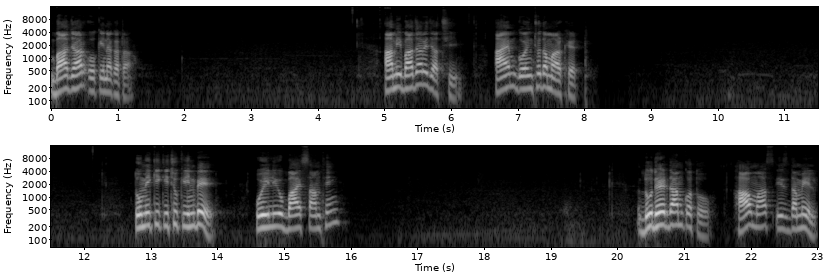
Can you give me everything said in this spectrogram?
বাজার ও কেনাকাটা। আমি বাজারে যাচ্ছি। I am going to the market তুমি কি কিছু কিনবে? উইল ইউ বাই সামথিং দুধের দাম কত? How much is the milk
